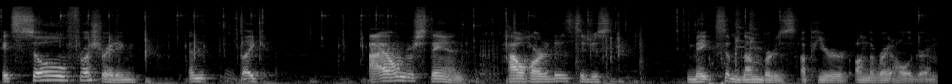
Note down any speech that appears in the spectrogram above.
It's so frustrating. And, like, I don't understand how hard it is to just make some numbers appear on the right hologram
